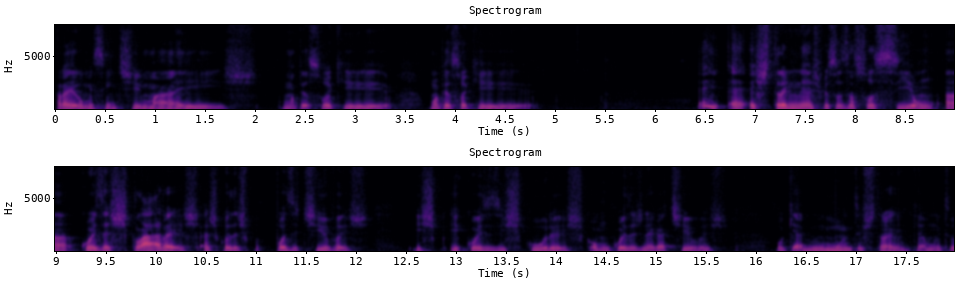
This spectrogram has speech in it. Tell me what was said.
para eu me sentir mais uma pessoa que uma pessoa que é, é, é, estranho, né? As pessoas associam a coisas claras às coisas positivas e coisas escuras como coisas negativas, o que é muito estranho, que é muito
